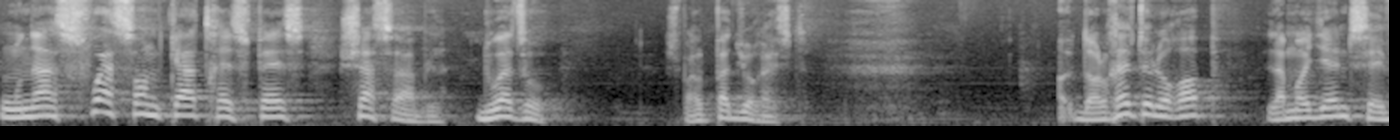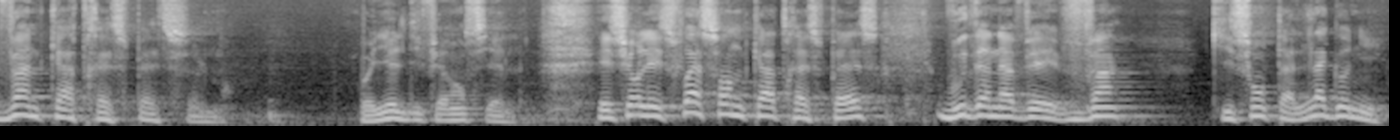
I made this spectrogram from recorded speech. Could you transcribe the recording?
on a 64 espèces chassables d'oiseaux. Je ne parle pas du reste. Dans le reste de l'Europe, la moyenne, c'est 24 espèces seulement. Vous voyez le différentiel. Et sur les 64 espèces, vous en avez 20 qui sont à l'agonie,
